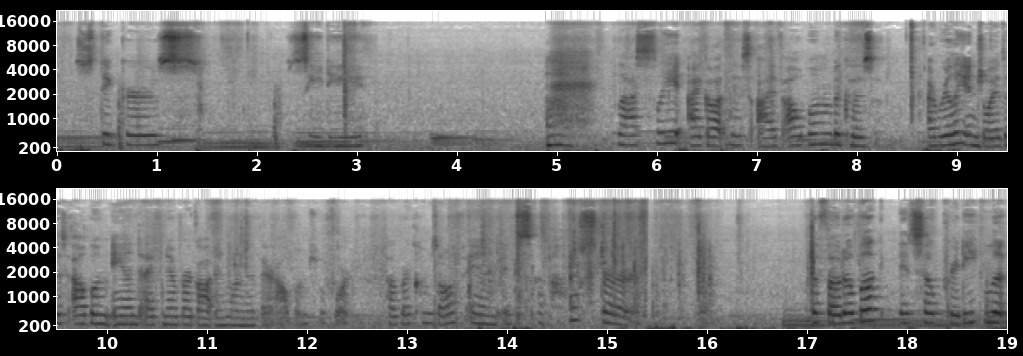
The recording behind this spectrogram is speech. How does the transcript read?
Stickers, CD. Lastly, I got this IVE album because I really enjoyed this album and I've never gotten one of their albums before. Cover comes off and it's a poster. The photo book is so pretty. Look.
